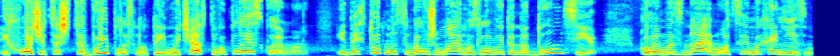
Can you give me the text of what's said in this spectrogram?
І хочеться ж це виплеснути, і ми часто виплескуємо. І десь тут ми себе вже маємо зловити на думці, коли ми знаємо оцей механізм,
